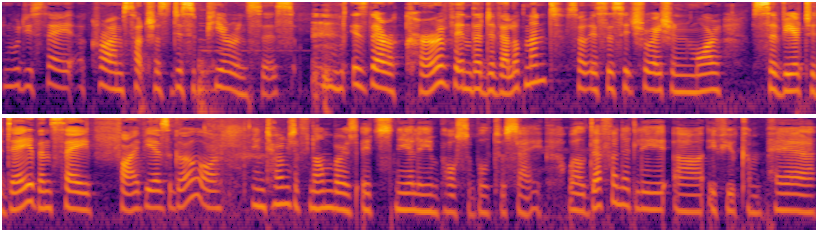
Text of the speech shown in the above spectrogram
And would you say a crime such as disappearances, is there a curve in the development? So is the situation more severe today than, say, five years ago? Or in terms of numbers, it's nearly impossible to say. Well, definitely, uh, if you compare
